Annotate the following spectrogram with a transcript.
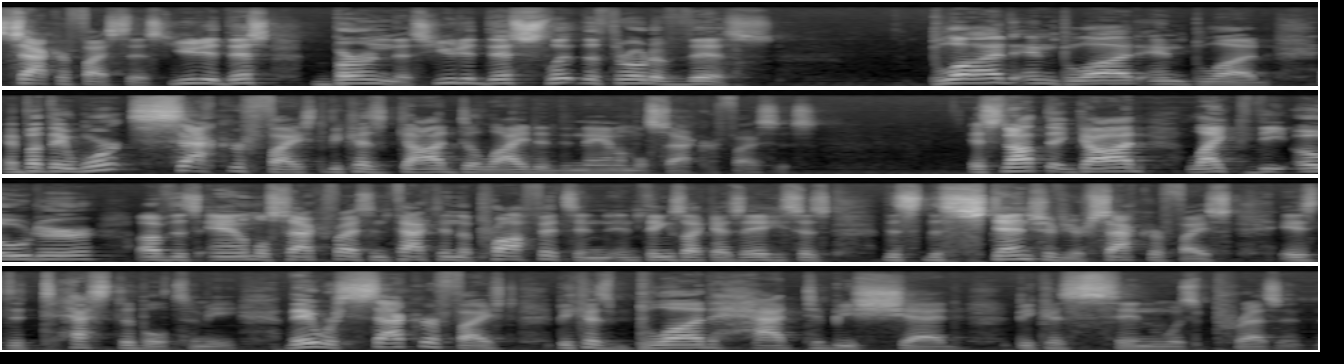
sacrifice this. You did this, burn this. You did this, slit the throat of this. Blood and blood and blood. But they weren't sacrificed because God delighted in animal sacrifices. It's not that God liked the odor of this animal sacrifice. In fact, in the prophets and, and, things like Isaiah, he says, this, The stench of your sacrifice is detestable to me. They were sacrificed because blood had to be shed because sin was present.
